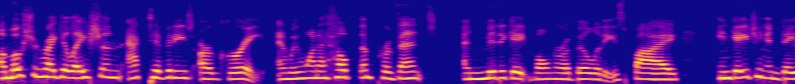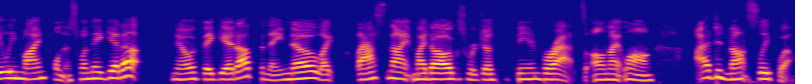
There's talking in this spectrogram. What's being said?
Emotion regulation activities are great, and we want to help them prevent and mitigate vulnerabilities by engaging in daily mindfulness when they get up. You know, if they get up and they know, like last night, my dogs were just being brats all night long, I did not sleep well.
